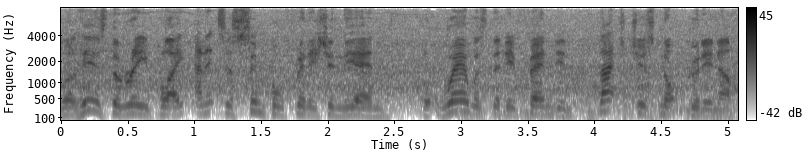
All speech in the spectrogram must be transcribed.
Well, here's the replay, and it's a simple finish in the end. But where was the defending? That's just not good enough.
